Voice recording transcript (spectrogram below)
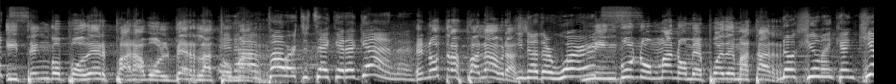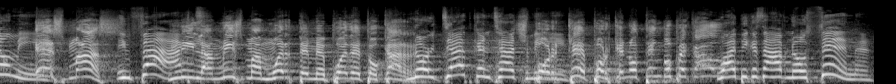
it y tengo poder para volverla a and I tomar. power to take it again. En otras palabras, In other words, ningún humano me puede matar. no human can kill me. Es más, In fact, ni la misma muerte me puede tocar. nor death can touch me. ¿Por qué? Porque no tengo pecado. Why? Because I have no sin.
